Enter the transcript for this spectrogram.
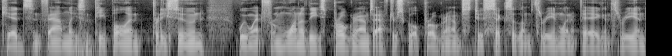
kids and families and people, and pretty soon we went from one of these programs, after school programs, to six of them three in Winnipeg and three in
